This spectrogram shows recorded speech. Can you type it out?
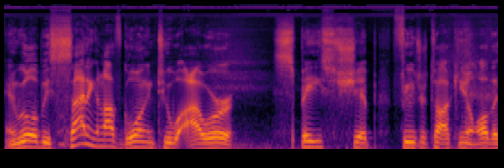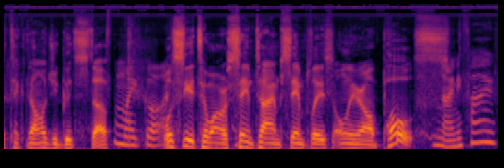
And we will be signing off going to our spaceship future talk, you know, all the technology good stuff. Oh my God. We'll see you tomorrow, same time, same place, only here on Pulse. 95.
